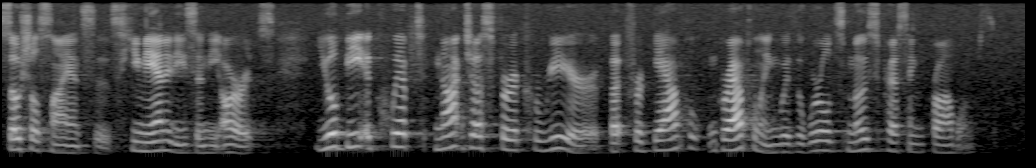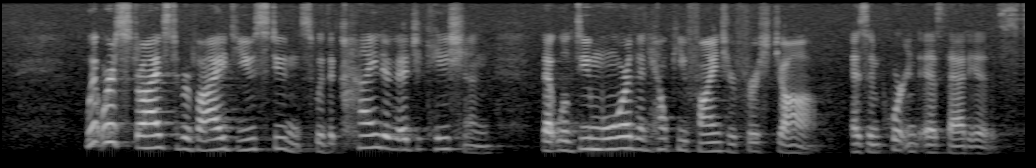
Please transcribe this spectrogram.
social sciences, humanities, and the arts, You'll be equipped not just for a career, but for grappling with the world's most pressing problems. Whitworth strives to provide you students with the kind of education that will do more than help you find your first job, as important as that is.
